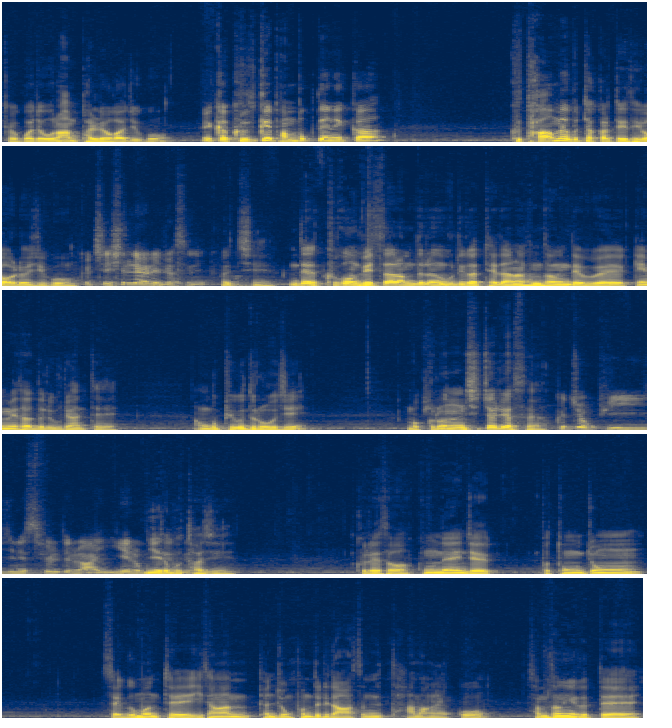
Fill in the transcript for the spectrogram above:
결과적으로 안 팔려가지고 그러니까 그게 반복되니까 그 다음에 부탁할 때 되게 어려지고 그치 신뢰를 잃었으니까. 그렇지 근데 그건 윗사람들은 우리가 대단한 삼성인데 왜 게임 회사들이 우리한테 안 굽히고 들어오지 뭐 그런 시절이었어요 그쪽 비즈니스 필드를 아 이해를 이해를. 못하지. 그래서 국내 이제 뭐 동종 세그먼트의 이상한 변종 폰들이 나왔었는데 다 망했고 삼성이 그때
